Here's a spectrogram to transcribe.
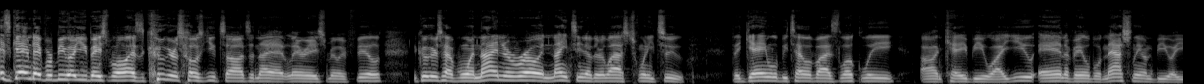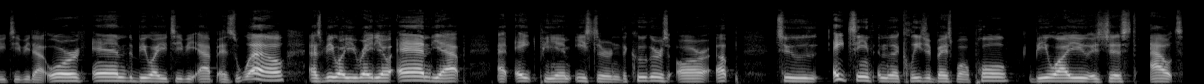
It's game day for BYU baseball as the Cougars host Utah tonight at Larry H. Miller Field. The Cougars have won nine in a row and 19 of their last 22. The game will be televised locally on KBYU and available nationally on BYUTV.org and the BYU TV app as well as BYU Radio and the app at 8 p.m. Eastern. The Cougars are up to 18th in the collegiate baseball poll. BYU is just out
